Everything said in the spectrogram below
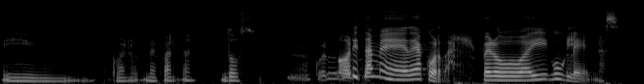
¿Y cuál me faltan? Dos. Ahorita me he de acordar, pero ahí googleenlas.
